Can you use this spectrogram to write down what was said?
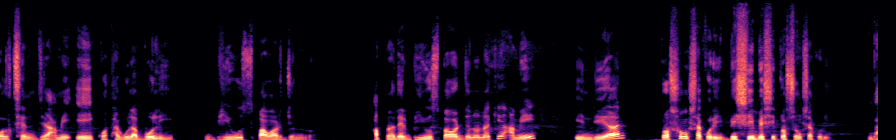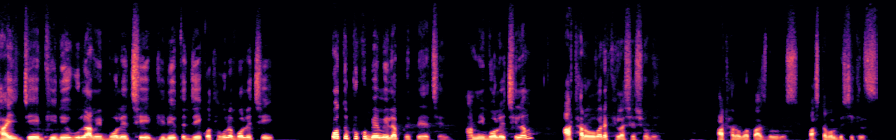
বলছেন যে আমি এই কথাগুলা বলি ভিউজ পাওয়ার জন্য। আপনাদের ভিউজ পাওয়ার জন্য নাকি আমি ইন্ডিয়ার প্রশংসা করি, বেশি বেশি প্রশংসা করি। ভাই, যে ভিডিওগুলো আমি বলেছি, ভিডিওতে যে কথাগুলো বলেছি, কতটুকু বেমিল আপনি পেয়েছেন? আমি বলেছিলাম আঠারো ওভারে খেলা শেষ হবে। আঠারো ওভার পাঁচ বল গেছে, পাঁচটা বল বেশি খেলছে।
